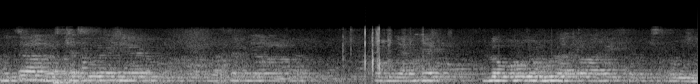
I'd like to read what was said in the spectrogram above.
docela dost času, takže jsem měl poměrně dlouhou dobu na to, abych, abych zkoušel.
